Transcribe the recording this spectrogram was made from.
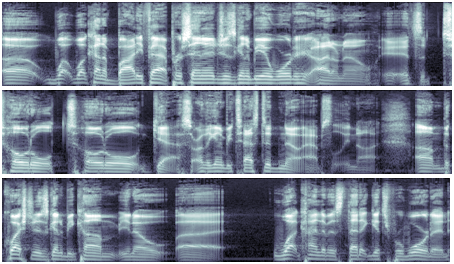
uh, what what kind of body fat percentage is going to be awarded? I don't know. It's a total total guess. Are they going to be tested? No, absolutely not. Um, the question is going to become, you know. Uh, what kind of aesthetic gets rewarded,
